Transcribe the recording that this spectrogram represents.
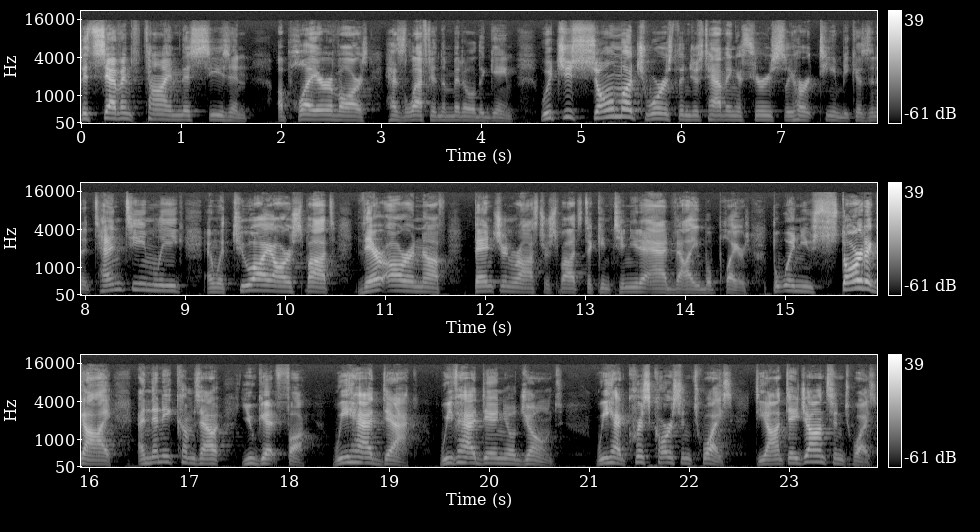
the seventh time this season a player of ours has left in the middle of the game, which is so much worse than just having a seriously hurt team because in a 10 team league and with two IR spots, there are enough bench and roster spots to continue to add valuable players. But when you start a guy and then he comes out, you get fucked. We had Dak. We've had Daniel Jones. We had Chris Carson twice. Diontae Johnson twice.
